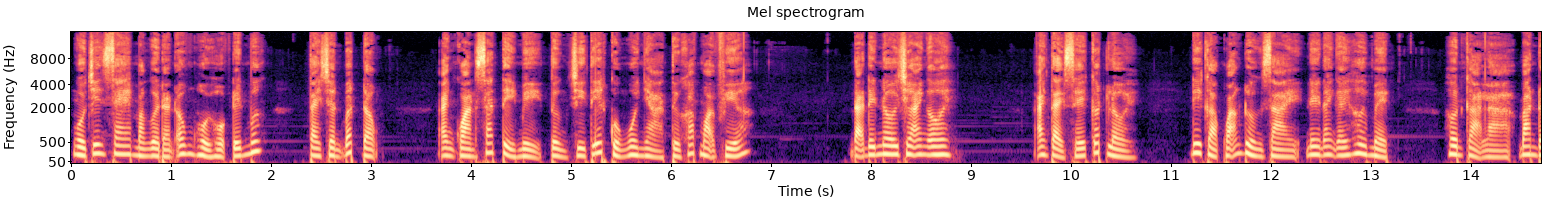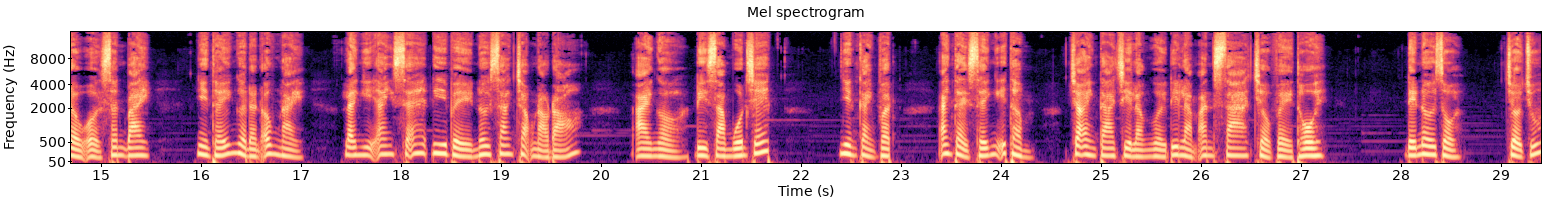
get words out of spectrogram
Ngồi trên xe mà người đàn ông hồi hộp đến mức tay chân bất động. Anh quan sát tỉ mỉ từng chi tiết của ngôi nhà từ khắp mọi phía. Đã đến nơi chưa anh ơi? Anh tài xế cất lời. Đi cả quãng đường dài nên anh ấy hơi mệt. Hơn cả là ban đầu ở sân bay, nhìn thấy người đàn ông này lại nghĩ anh sẽ đi về nơi sang trọng nào đó. Ai ngờ đi xa muốn chết. Nhìn cảnh vật, anh tài xế nghĩ thầm, chắc anh ta chỉ là người đi làm ăn xa trở về thôi. Đến nơi rồi, chờ chút.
